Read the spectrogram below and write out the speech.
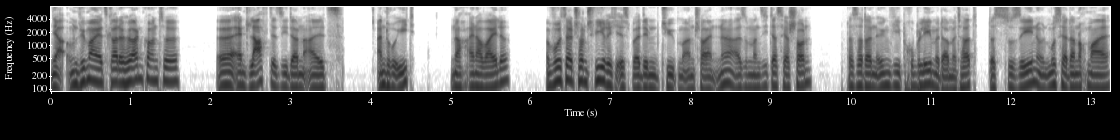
Ja, und wie man jetzt gerade hören konnte, äh, entlarvt er sie dann als Android nach einer Weile. Obwohl es halt schon schwierig ist bei dem Typen anscheinend, ne? Also man sieht das ja schon, dass er dann irgendwie Probleme damit hat, das zu sehen und muss ja dann nochmal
